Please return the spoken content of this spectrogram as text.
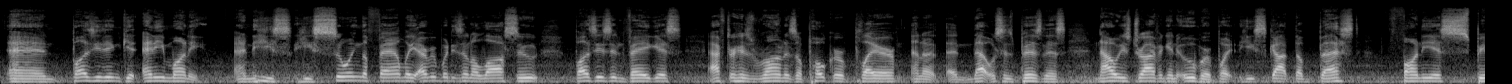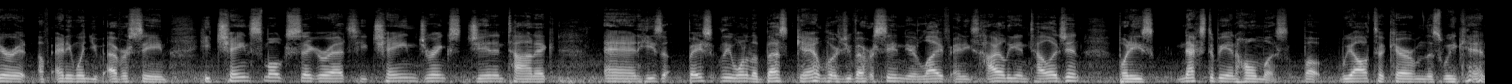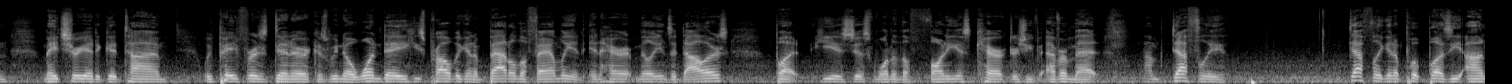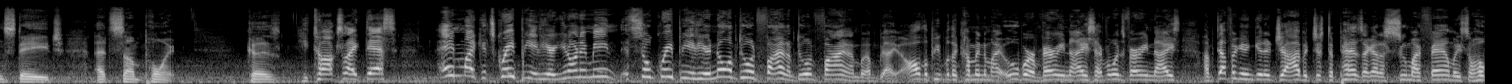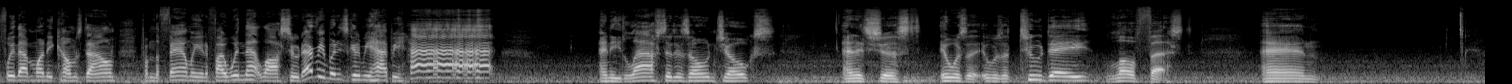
and Buzzy didn't get any money. And he's he's suing the family. Everybody's in a lawsuit. Buzzy's in Vegas after his run as a poker player, and a, and that was his business. Now he's driving an Uber, but he's got the best funniest spirit of anyone you've ever seen. He chain smokes cigarettes, he chain drinks gin and tonic, and he's basically one of the best gamblers you've ever seen in your life. And he's highly intelligent, but he's next to being homeless. But we all took care of him this weekend, made sure he had a good time. We paid for his dinner because we know one day he's probably going to battle the family and inherit millions of dollars. But he is just one of the funniest characters you've ever met. I'm definitely definitely going to put Buzzy on stage at some point because he talks like this. Hey, Mike, it's great being here. You know what I mean? It's so great being here. No, I'm doing fine. I'm doing fine. I'm, I'm, all the people that come into my Uber are very nice. Everyone's very nice. I'm definitely going to get a job. It just depends. I got to sue my family, so hopefully that money comes down from the family. And if I win that lawsuit, everybody's going to be happy. Ha! And he laughs at his own jokes, and it's just it was a it was a two day love fest, and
